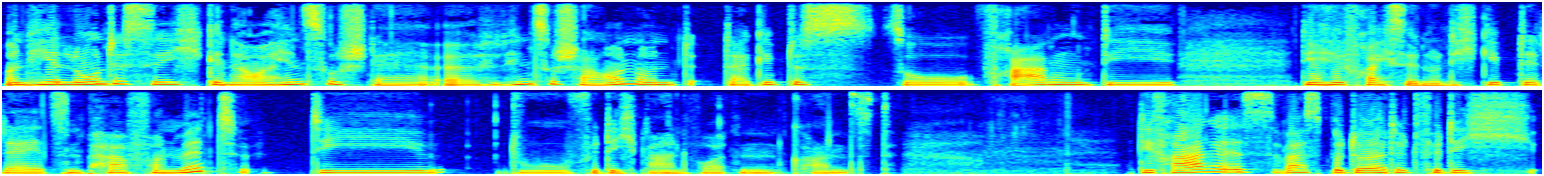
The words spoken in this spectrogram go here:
Und hier lohnt es sich genauer äh, hinzuschauen und da gibt es so Fragen, die, die hilfreich sind und ich gebe dir da jetzt ein paar von mit, die du für dich beantworten kannst. Die Frage ist, was bedeutet für dich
